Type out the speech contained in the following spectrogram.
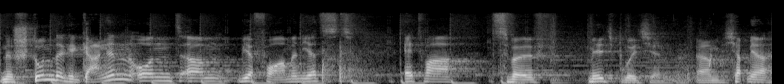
eine Stunde gegangen und ähm, wir formen jetzt etwa 12 Milchbrötchen. Ähm, ich habe mir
